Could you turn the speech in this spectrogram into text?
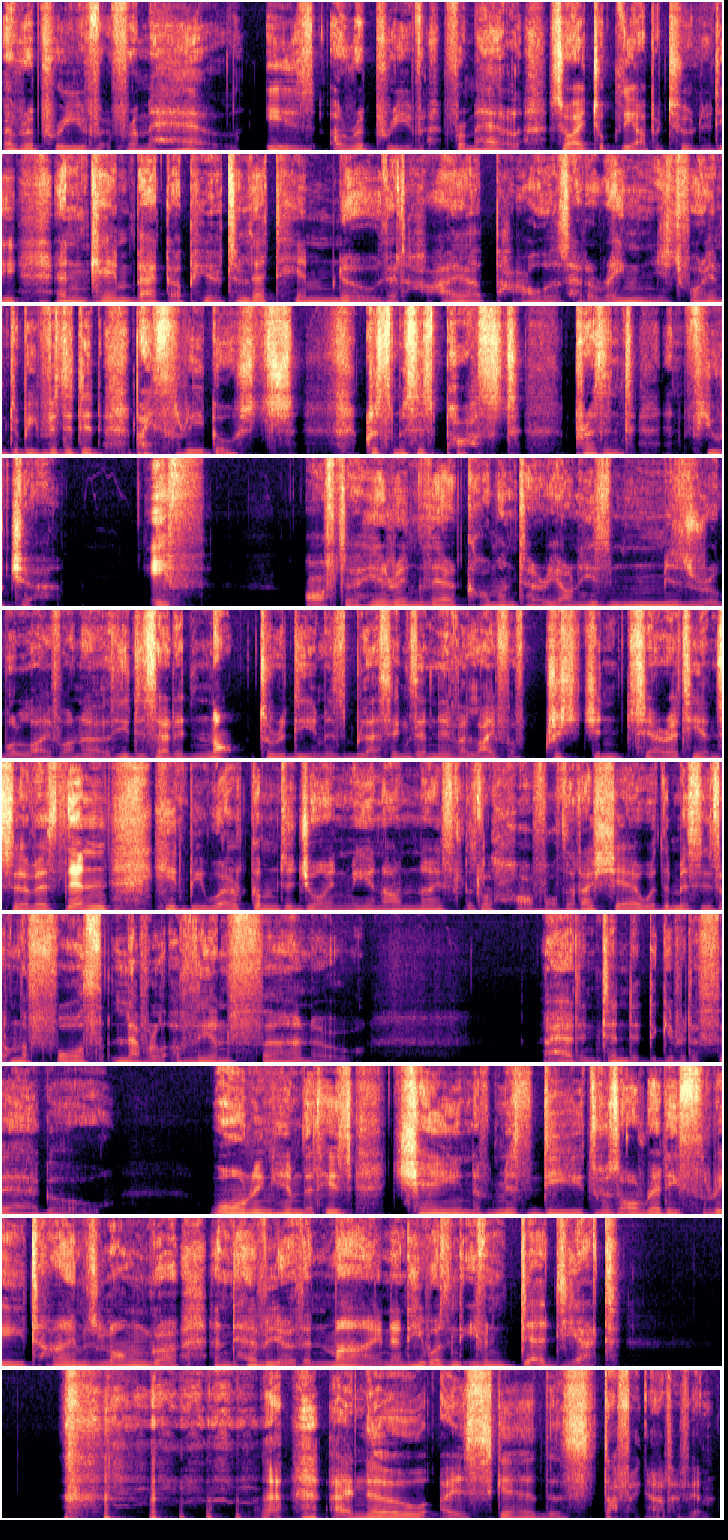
a reprieve from hell is a reprieve from hell. So I took the opportunity and came back up here to let him know that higher powers had arranged for him to be visited by three ghosts, Christmases past, present, and future. If after hearing their commentary on his miserable life on earth, he decided not to redeem his blessings and live a life of Christian charity and service. Then he'd be welcome to join me in our nice little hovel that I share with the missus on the fourth level of the inferno. I had intended to give it a fair go, warning him that his chain of misdeeds was already three times longer and heavier than mine, and he wasn't even dead yet. I know I scared the stuffing out of him,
